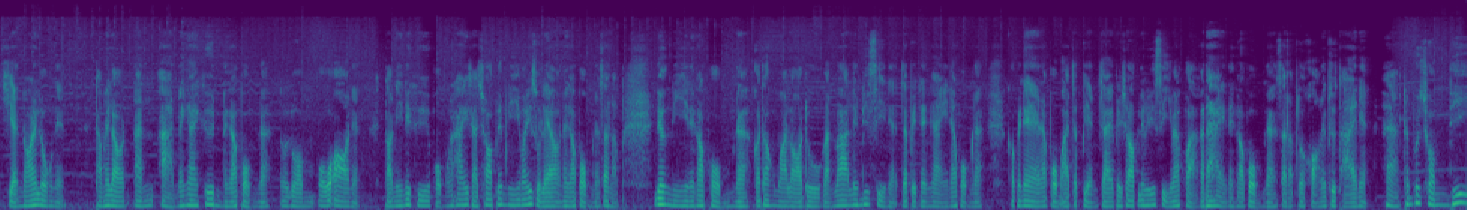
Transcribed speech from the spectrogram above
ๆเขียนน้อยลงเนี่ยทำให้เรานั้นอ่านได้ง่ายขึ้นนะครับผมนะโดยรวมโอเวอร์เนี่ย ตอนนี้นี่คือผมค่อนข้างที่จะชอบเล่มนี้มากที่สุดแล้วนะครับผมนะสำหรับเรื่องนี้นะครับผมนะก็ต้องมารอดูกันว่าเล่มที่4เนี่ยจะเป็นยังไงนะผมนะก็ไม่แน่นะผมอาจจะเปลี่ยนใจไปชอบเล่มที่ 4 มากกว่าก็ได้นะครับผมนะสำหรับตัวของเล่มสุดท้ายเนี่ยหากท่านผู้ชมที่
